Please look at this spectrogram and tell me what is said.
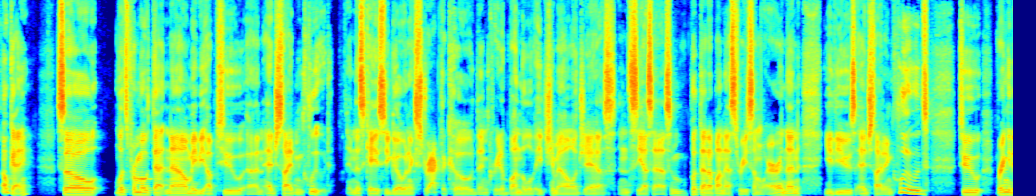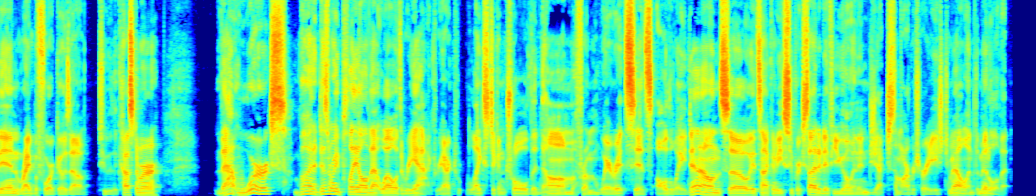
Okay, so let's promote that now, maybe up to uh, an edge side include. In this case, you go and extract the code, then create a bundle of HTML, JS, and CSS, and put that up on S3 somewhere. And then you'd use edge side includes to bring it in right before it goes out to the customer that works, but it doesn't really play all that well with React. React likes to control the DOM from where it sits all the way down, so it's not going to be super excited if you go and inject some arbitrary HTML into the middle of it.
